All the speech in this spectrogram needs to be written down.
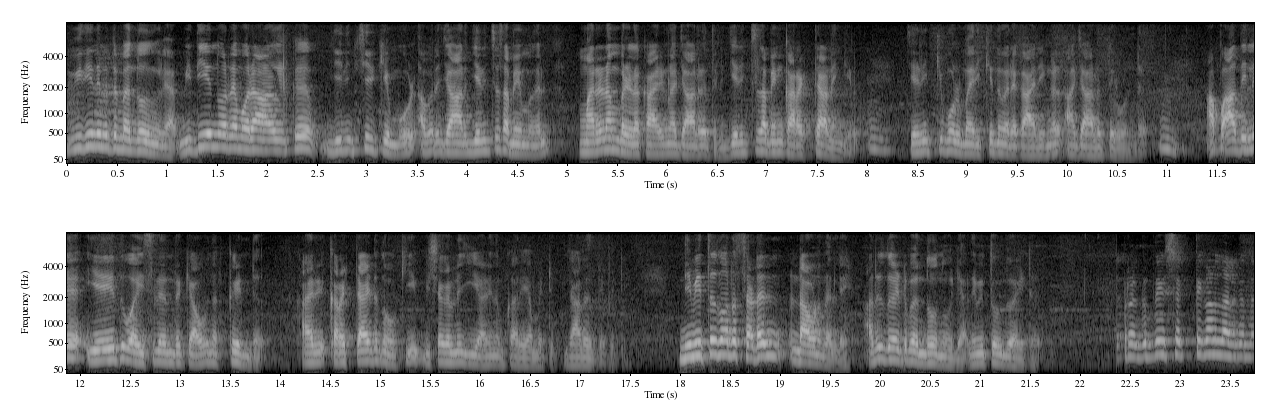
വിധി നിമിത്തം ബന്ധമൊന്നുമില്ല. വിധി എന്ന് പറയുമ്പോൾ ഒരാൾക്ക് ജനിച്ചിരിക്കുമ്പോൾ അവർ ജനിച്ച സമയം മുതൽ മരണം വരെയുള്ള കാര്യങ്ങൾ ആ ജാതകത്തിൽ ജനിച്ച സമയം കറക്റ്റ് ആണെങ്കിൽ ജനിക്കുമ്പോൾ മരിക്കുന്ന വരെ കാര്യങ്ങൾ ആ ജാതകത്തിലുണ്ട്. അപ്പോൾ അതിൽ ഏത് വയസ്സിൽ എന്തൊക്കെയാവും എന്നൊക്കെ ഉണ്ട്. കാര്യം കറക്റ്റായിട്ട് നോക്കി വിശകലനം ചെയ്യുകയാണെങ്കിൽ നമുക്ക് അറിയാൻ പറ്റും ജാതകത്തെ പറ്റി. നിമിത്തം എന്ന് പറഞ്ഞാൽ സഡൻ ഉണ്ടാവണതല്ലേ? അത് ഇതുമായിട്ട് ബന്ധമൊന്നുമില്ല നിമിത്തം ഇതുമായിട്ട്. പ്രകൃതി ശക്തികൾ നൽകുന്ന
